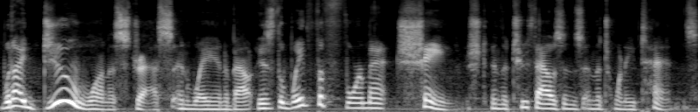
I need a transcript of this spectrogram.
What I do want to stress and weigh in about is the way that the format changed in the 2000s and the 2010s.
